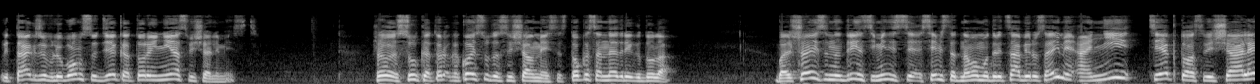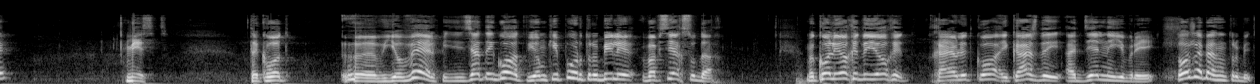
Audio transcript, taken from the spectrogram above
и также в любом суде, который не освещали месяц. Что суд, который, какой суд освещал месяц? Только Санедри Гдула. Большой Санедрин 70, 71 мудреца в Иерусалиме, они те, кто освещали месяц. Так вот, в Йовель, 50-й год, в Йом-Кипур трубили во всех судах. Мы коли Йохид и Йохид, Хаявлитко, и каждый отдельный еврей тоже обязан трубить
